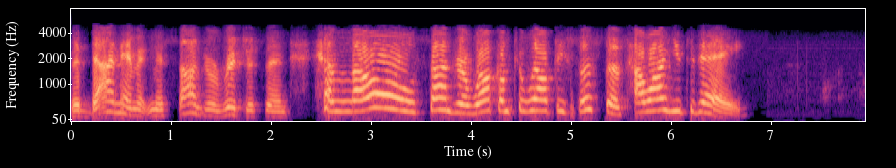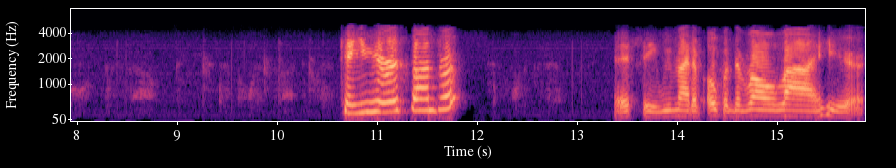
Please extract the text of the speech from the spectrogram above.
the dynamic Miss Saundra Richardson. Hello, Saundra. Welcome to Wealthy Sistas. How are you today? Can you hear us, Saundra? Let's see. We might have opened the wrong line here.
